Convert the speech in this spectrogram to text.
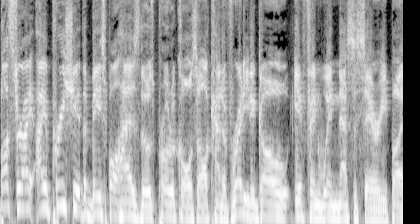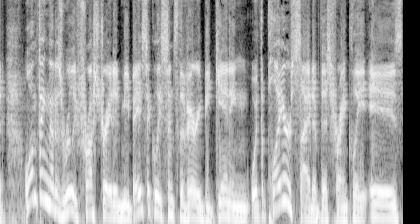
Buster, I, I appreciate that baseball has those protocols all kind of ready to go if and when necessary. But one thing that has really frustrated me basically since the very beginning with the players' side of this, frankly, is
